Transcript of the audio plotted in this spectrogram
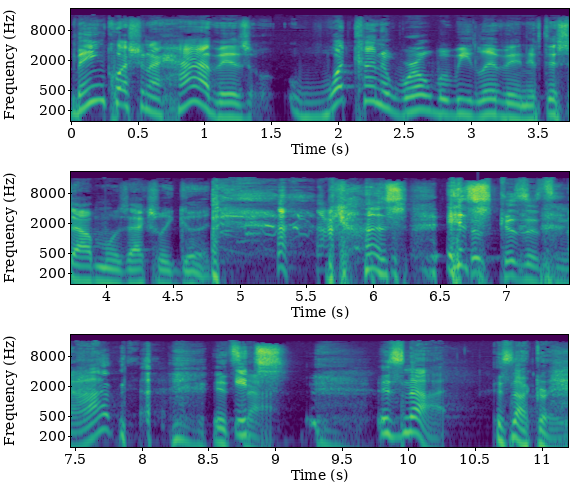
main question I have is what kind of world would we live in if this album was actually good? because it's Because it's not. It's, it's not. It's not. It's not great.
